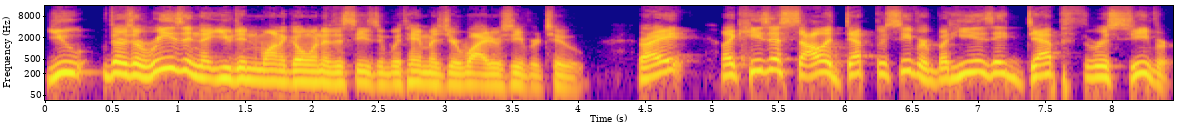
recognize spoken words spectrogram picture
you, there's a reason that you didn't want to go into the season with him as your wide receiver too, right? Like he's a solid depth receiver, but he is a depth receiver.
